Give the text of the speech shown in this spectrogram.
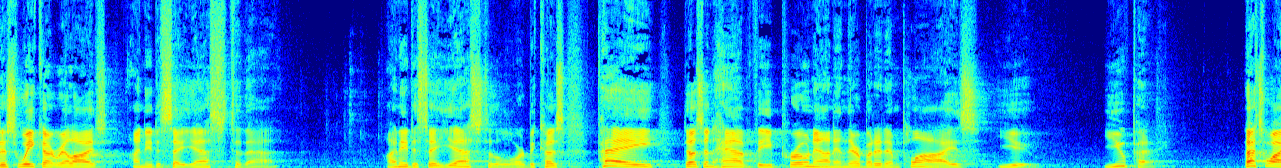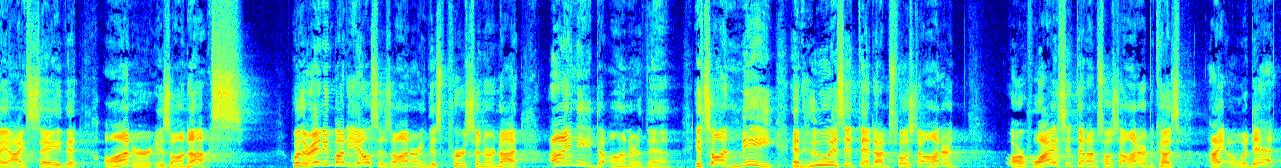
This week I realized I need to say yes to that. I need to say yes to the Lord because pay doesn't have the pronoun in there, but it implies you. You pay. That's why I say that honor is on us. Whether anybody else is honoring this person or not, I need to honor them. It's on me. And who is it that I'm supposed to honor? Or why is it that I'm supposed to honor? Because I owe a debt.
